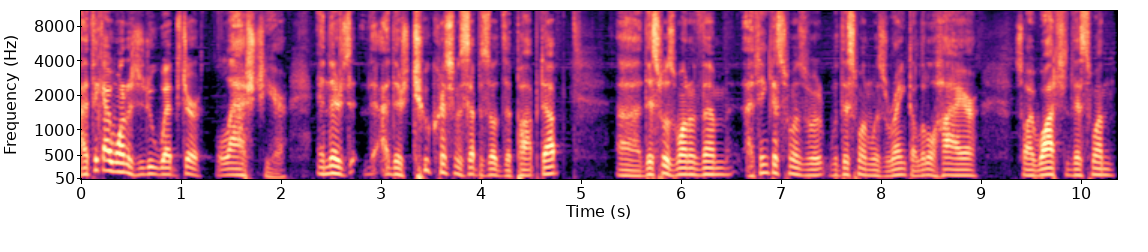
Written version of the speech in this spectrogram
I think I wanted to do Webster last year, and there's there's two Christmas episodes that popped up. Uh, this was one of them. I think this one was this one was ranked a little higher, so I watched this one.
